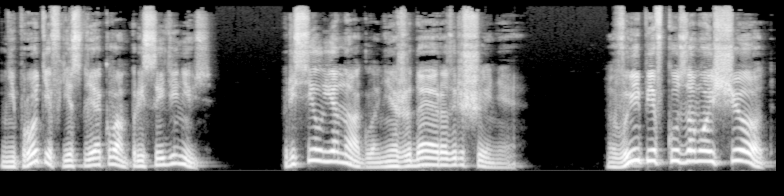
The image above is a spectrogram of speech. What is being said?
Не против, если я к вам присоединюсь? Присел я нагло, не ожидая разрешения. Выпивку за мой счет!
